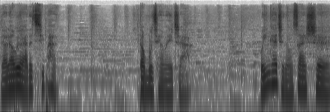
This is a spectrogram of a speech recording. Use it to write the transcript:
聊聊未来的期盼。到目前为止啊，我应该只能算是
